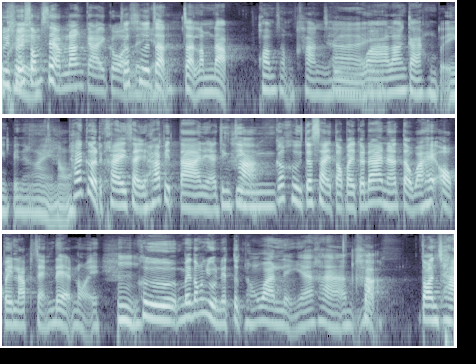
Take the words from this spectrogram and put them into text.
คือโเช่วยซ่อมแซมร่างกายก่อน ก็คืออะไรจัเงี้ดยจัดลำดับ ความสำคัญใช่ดูว่าร่างกายของตัวเองเป็นยังไงเนาะถ้าเกิดใครใส่ผ้าปิดตาเนี่ยจริงค่ะๆก็คือจะใส่ต่อไปก็ได้นะ แต่ว่าให้ออกไปรับแสงแดดหน่อยอืมคือไม่ต้องอยู่ในตึกทั้งวันอะไรอย่างเงี้ยค่ะค่ะแบบตอนเช้า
